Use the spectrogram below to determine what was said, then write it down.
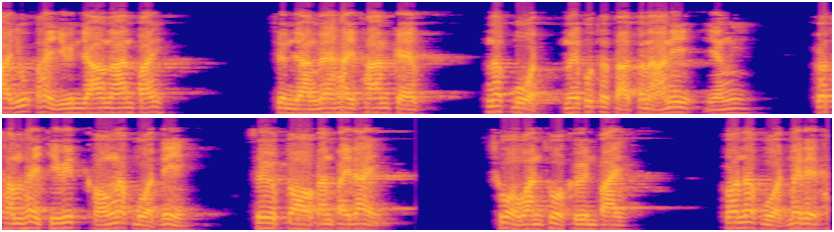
อายุให้ยืนยาวนานไป เช่นอย่างได้ให้ทานแก่นักบวชในพุทธศาสนานี่อย่างนี้ ก็ทำให้ชีวิตของนักบวชนี่ สืบต่อกันไปได้ ชั่ววันชั่วคืนไป เพราะนักบวชไม่ได้ท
